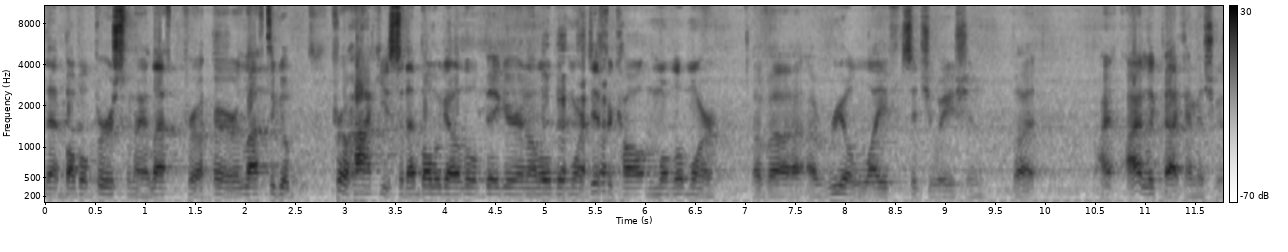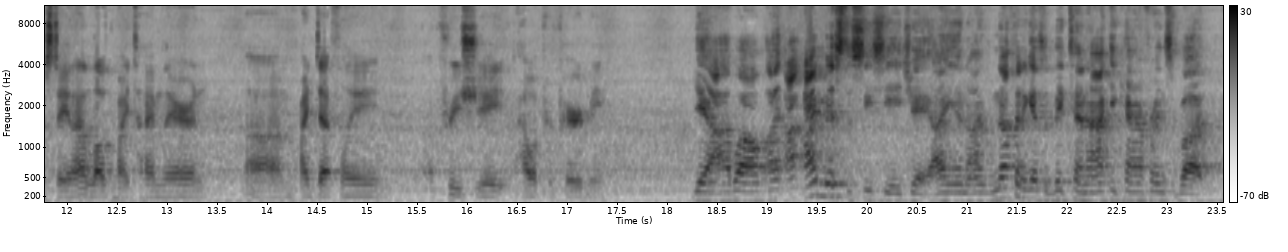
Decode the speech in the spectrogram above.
that bubble burst when I left pro, or left to go pro hockey. So that bubble got a little bigger and a little bit more difficult and a little more of a, a real life situation. But I, I look back at Michigan State and I loved my time there, and um, I definitely appreciate how it prepared me. Yeah, well, I, I, I miss the CCHA. I and I'm nothing against the Big Ten Hockey Conference, but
